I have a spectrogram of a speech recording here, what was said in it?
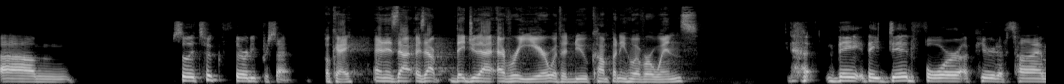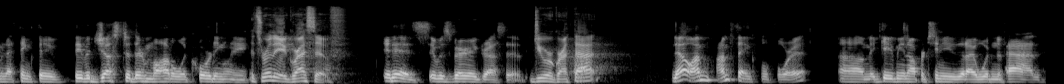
Um. So they took thirty percent. Okay, and is that is that they do that every year with a new company, whoever wins? they they did for a period of time, and I think they've they've adjusted their model accordingly. It's really aggressive. It is. It was very aggressive. Do you regret that? Uh, no, I'm I'm thankful for it. Um, it gave me an opportunity that I wouldn't have had.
